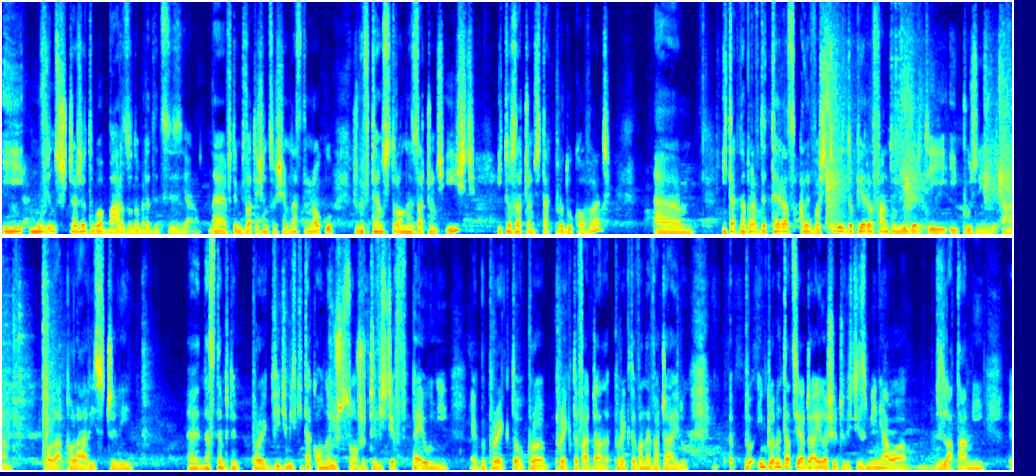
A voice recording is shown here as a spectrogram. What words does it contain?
i mówiąc szczerze, to była bardzo dobra decyzja w tym 2018 roku, żeby w tę stronę zacząć iść i to zacząć tak produkować. Em, I tak naprawdę teraz, ale właściwie dopiero Phantom Liberty i później Pola, Polaris, czyli następny projekt Wiedźmiński, tak one już są rzeczywiście w pełni jakby projekto, pro, projektowa- projektowane w Agile'u. Implementacja Agile'a się oczywiście zmieniała z latami. E,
